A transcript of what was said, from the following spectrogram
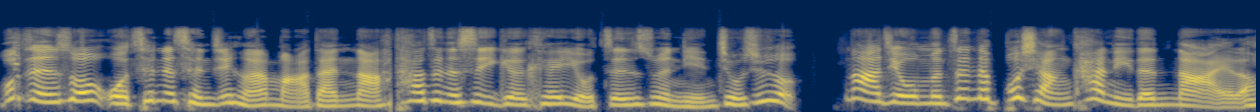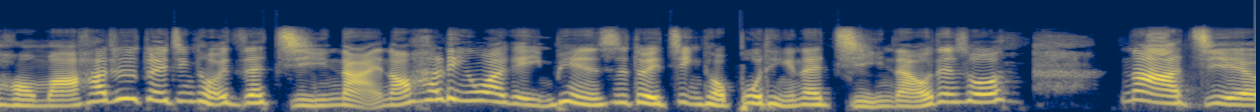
我只能说我真的曾经很爱马丹娜，她真的是一个可以有曾孙的年纪。我就说娜姐，我们真的不想看你的奶了好吗？她就是对镜头一直在挤奶，然后她另外一个影片是对镜头不停的在挤奶。我跟你说，娜姐。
